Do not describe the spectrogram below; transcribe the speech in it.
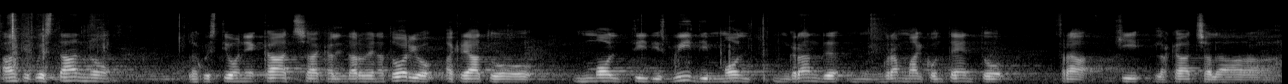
anche quest'anno la questione caccia, calendario venatorio ha creato molti disguidi, molt, un, grande, un gran malcontento fra chi la caccia la,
